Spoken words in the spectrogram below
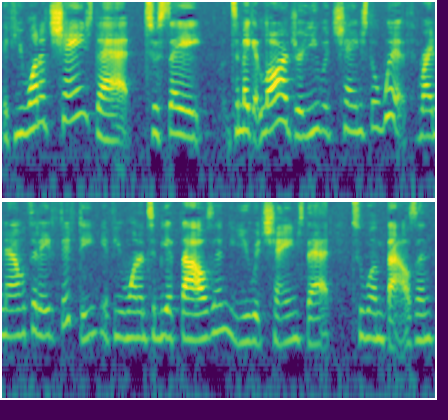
if you want to change that to say to make it larger, you would change the width. Right now it's at 850. If you want it to be a thousand, you would change that to 1,000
